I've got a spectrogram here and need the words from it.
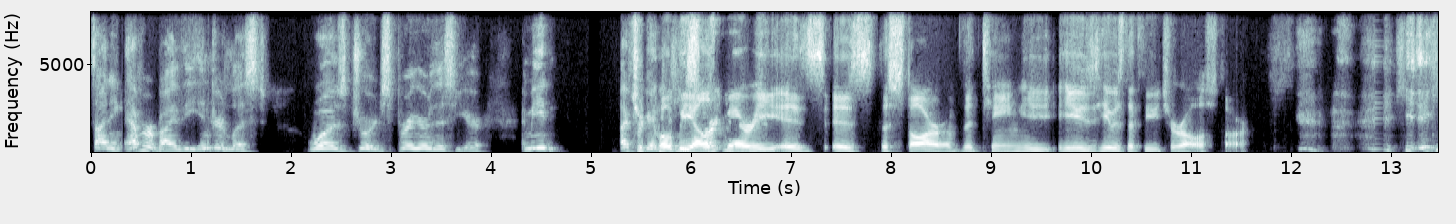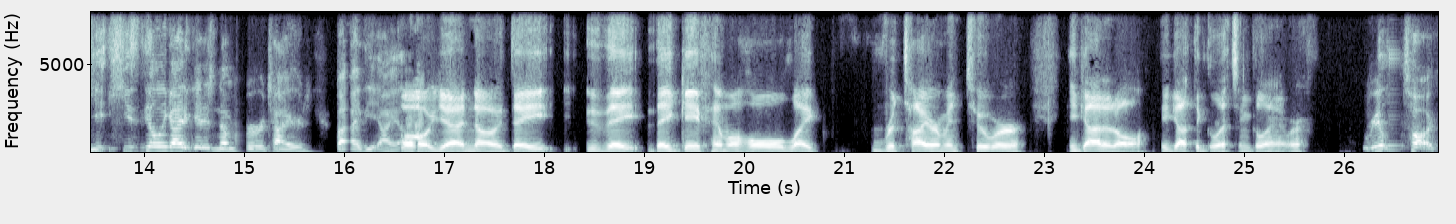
signing ever by the injured list, was George Springer this year. I mean, I forget. Jacoby Ellsbury is is the star of the team. He he's he was the future All Star. he, he he's the only guy to get his number retired by the IL. Oh yeah, no, they they they gave him a whole like retirement tour. He got it all. He got the glitz and glamour. Real talk.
